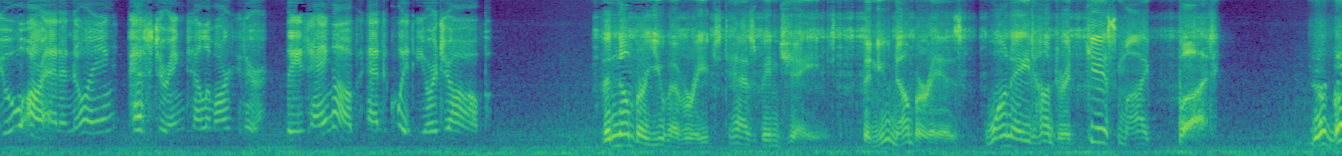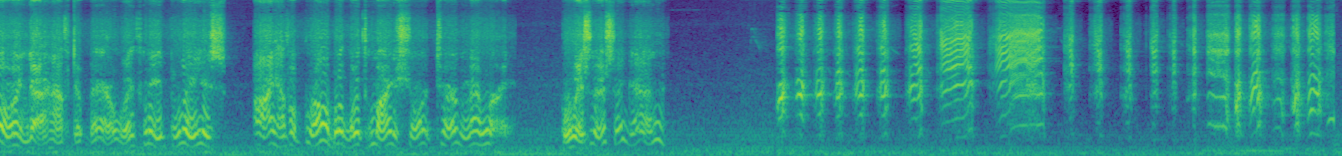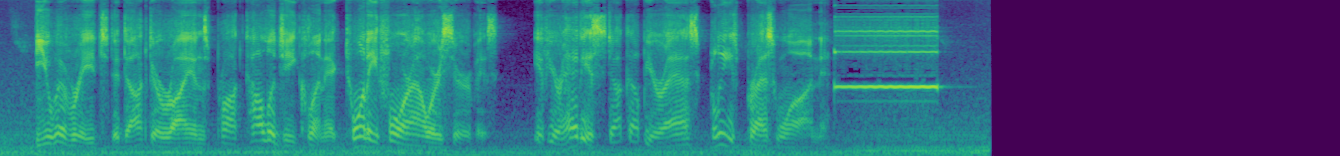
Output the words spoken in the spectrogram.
sorry. You are an annoying, pestering telemarketer. Please hang up and quit your job. The number you have reached has been changed. The new number is 1-800-KISS-MY-BUTT. You're going to have to bear with me, please. I have a problem with my short-term memory. Who is this again? You have reached a Dr. Ryan's Proctology Clinic 24-hour service. If your head is stuck up your ass, please press 1.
